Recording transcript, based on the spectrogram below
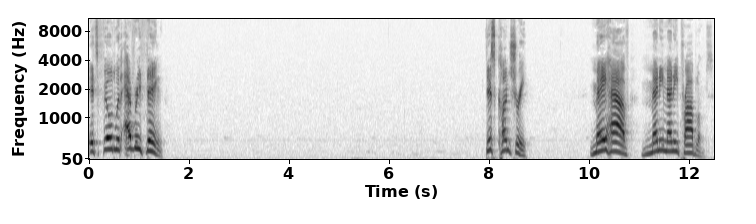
It's filled with everything. This country may have many, many problems.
